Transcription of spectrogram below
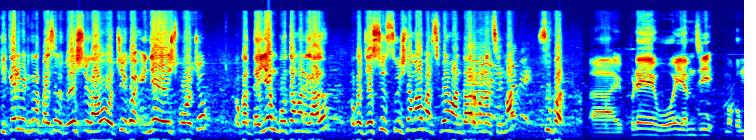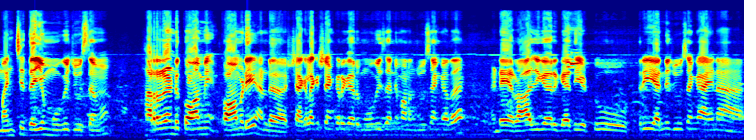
టికెట్ పెట్టుకున్న పైసలు వేస్ట్ కావు. వచ్చి ఒక ఎంజాయ్ చేసిపోవచ్చు. ఒక దయ్యం భూతం అని కాదు. ఒక జస్ట్ చూసినామా మర్చిపోయాం అంతవరకు ఉన్న సినిమా. సూపర్. ఇప్పుడే ఓఎంజి ఒక మంచి దయ్యం మూవీ చూసాము. హర్రర్ అండ్ కామె కామెడీ అండ్ శకలక శంకర్ గారి మూవీస్ అన్ని మనం చూసాం కదా. అంటే రాజు గారి గది టూ త్రీ అన్ని చూసాక ఆయన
